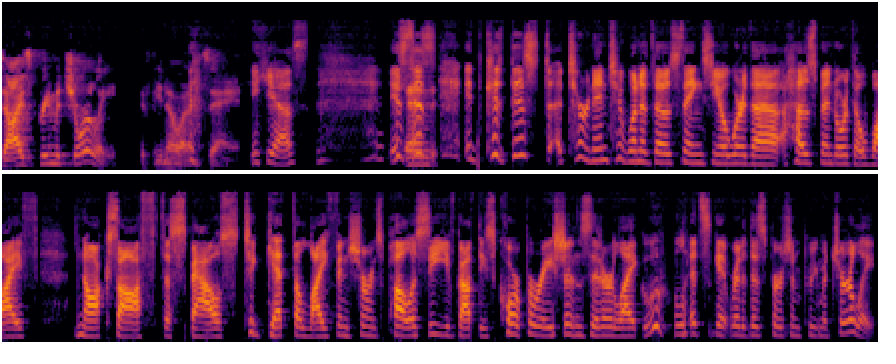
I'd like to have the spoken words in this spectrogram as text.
dies prematurely if you know what I'm saying. yes. Is and, this it, could this turn into one of those things, you know, where the husband or the wife knocks off the spouse to get the life insurance policy? You've got these corporations that are like, "Ooh, let's get rid of this person prematurely."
